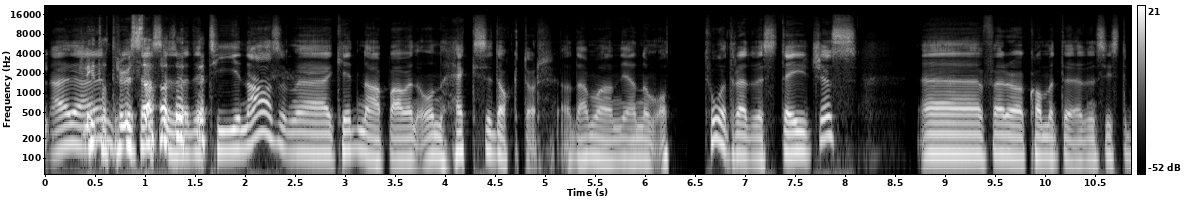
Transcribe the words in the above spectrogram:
Nei, det er en prinsesse som heter Tina, som er kidnappa av en ond heksedoktor. Og da må han gjennom 32 stages eh, for å komme til den siste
